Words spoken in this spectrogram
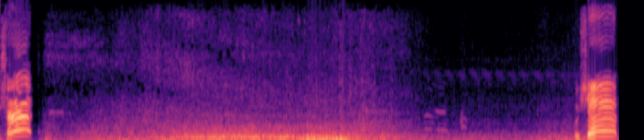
Push up. Push up.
